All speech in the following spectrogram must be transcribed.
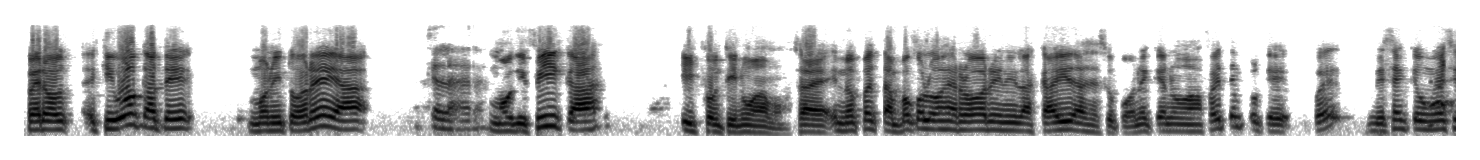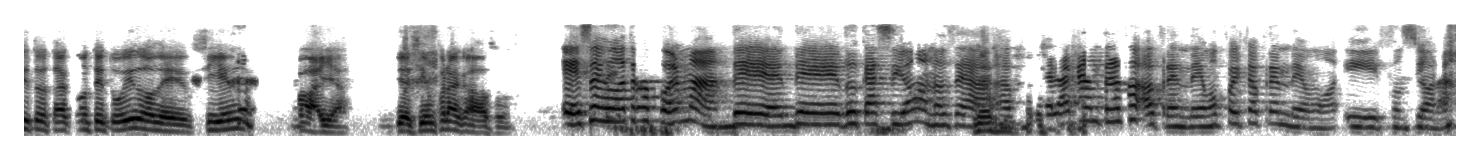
Pero equivócate, monitorea, modifica y continuamos. O sea, no, pues, tampoco los errores ni las caídas se supone que nos afecten porque pues, dicen que un éxito está constituido de 100 fallas, de 100 fracasos. Esa es otra forma de, educación, o sea, aprender a cantar, aprendemos porque aprendemos y funciona.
